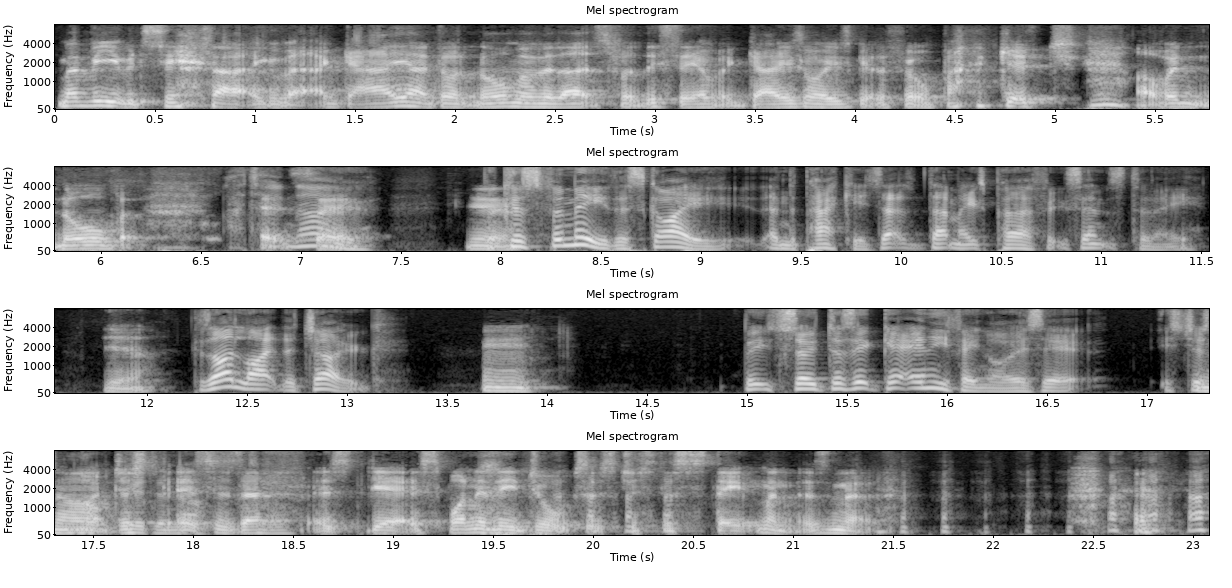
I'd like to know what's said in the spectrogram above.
maybe you would say that about a guy I don't know maybe that's what they say about guys Always he's the full package I wouldn't know but I don't know. uh, yeah Because for me, the sky and the package that that makes perfect sense to me. yeah Because I like the joke. Mm. But so does it get anything, or is it? It's just no it just it's as to- if it's yeah it's one of the jokes it's just a statement isn't it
